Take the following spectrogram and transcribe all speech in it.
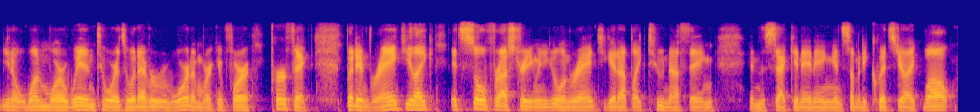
you know, one more win towards whatever reward I'm working for. Perfect. But in ranked, you like, it's so frustrating when you go in ranked, you get up like two nothing in the second inning and somebody quits. You're like, well,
